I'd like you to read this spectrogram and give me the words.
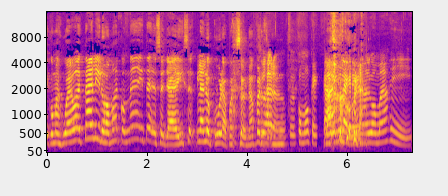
eh, como es huevo de tal y los vamos a esconder y tal, o sea, ya hice la locura, pues ser una persona Claro, fue como que La cada año le agregan algo más y,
